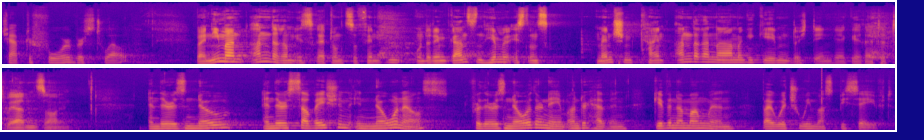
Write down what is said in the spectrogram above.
chapter 4, verse 12. Bei niemand anderem ist Rettung zu finden. Unter dem ganzen Himmel ist uns Menschen kein anderer Name gegeben, durch den wir gerettet werden sollen. And there is no and there is salvation in no one else, for there is no other name under heaven given among men by which we must be saved.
